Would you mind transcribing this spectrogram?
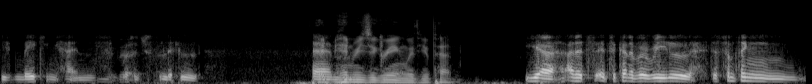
he's making hands with just a little. Um, Henry's agreeing with you, Pat. Yeah, and it's it's a kind of a real. There's something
